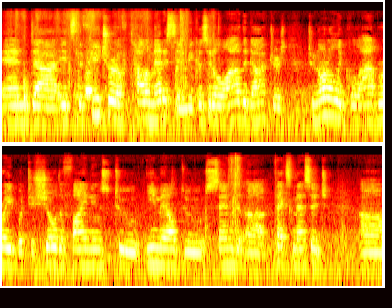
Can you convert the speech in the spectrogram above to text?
and uh, it's the future of telemedicine because it'll allow the doctors to not only collaborate, but to show the findings, to email, to send a text message, um,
